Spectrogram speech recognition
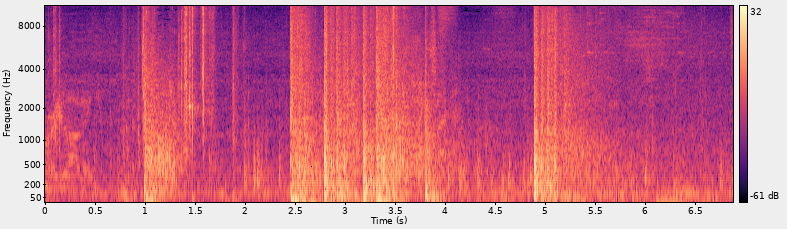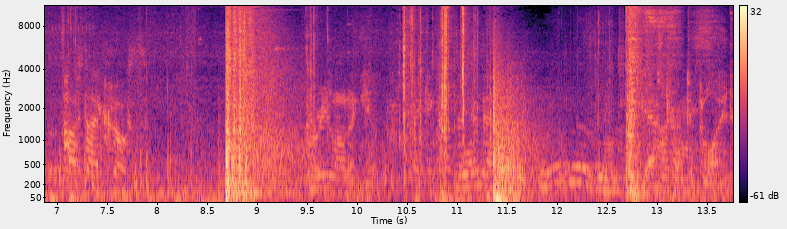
Reloading. Hostile close. Reloading. Making contact with them. New movement. Gas trap deployed.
